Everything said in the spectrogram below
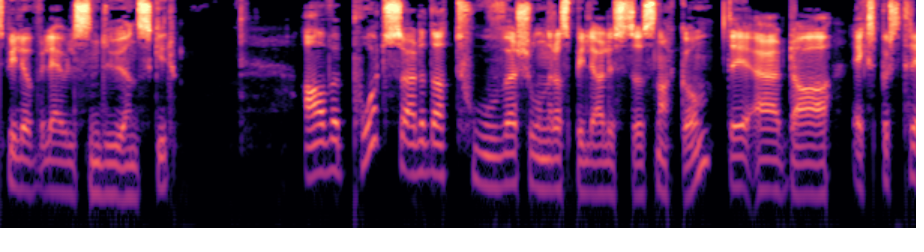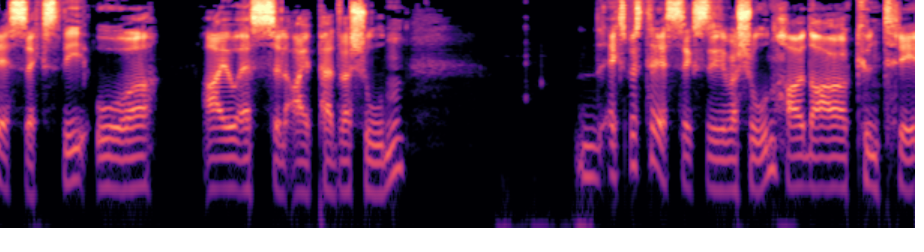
spilleopplevelsen du ønsker. Av port så er det da to versjoner av spillet jeg har lyst til å snakke om. Det er da Xbox 360 og iOS- eller iPad-versjonen. Xbox 360-versjonen har jo da kun tre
